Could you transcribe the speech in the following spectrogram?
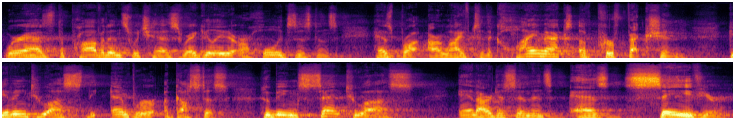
Whereas the providence which has regulated our whole existence has brought our life to the climax of perfection, giving to us the Emperor Augustus who being sent to us and our descendants as Savior,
